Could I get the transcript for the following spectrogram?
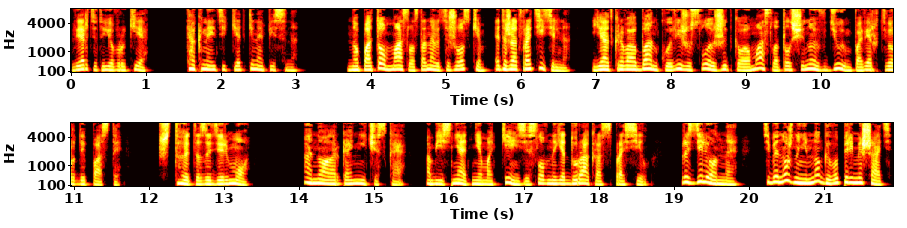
вертит ее в руке. Так на этикетке написано. Но потом масло становится жестким. Это же отвратительно. Я открываю банку и вижу слой жидкого масла толщиной в дюйм поверх твердой пасты. Что это за дерьмо? Оно органическое, объясняет мне Маккензи, словно я дурак раз спросил. Разделенное. Тебе нужно немного его перемешать.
